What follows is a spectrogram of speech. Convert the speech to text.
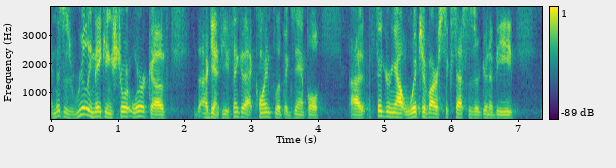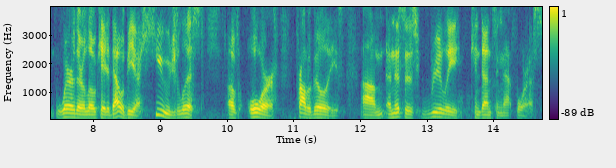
And this is really making short work of, again, if you think of that coin flip example, uh, figuring out which of our successes are going to be where they're located, that would be a huge list of or probabilities. Um, and this is really condensing that for us.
